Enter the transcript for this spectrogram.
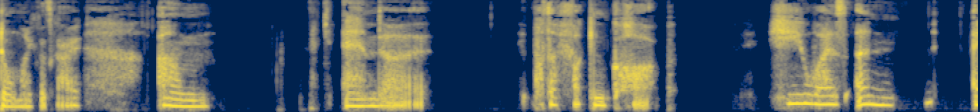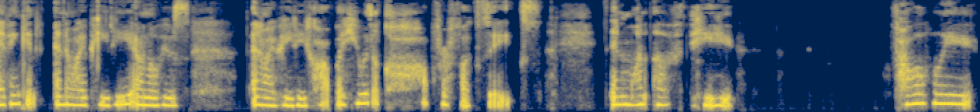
don't like this guy. Um, and, uh, was a fucking cop he was an, I think an NYPD. I don't know if he was NYPD cop, but he was a cop for fuck's sakes. In one of the, probably,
